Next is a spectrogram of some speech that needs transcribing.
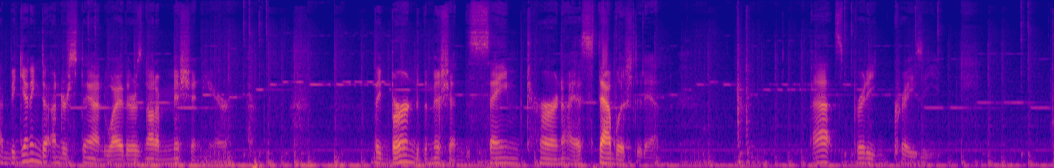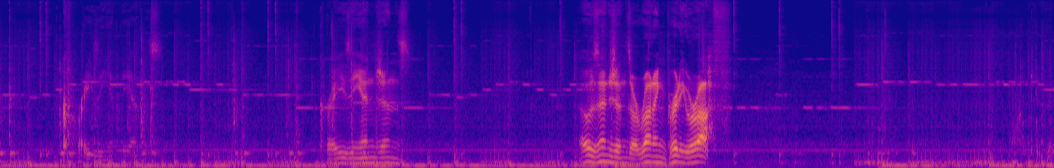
I'm beginning to understand why there is not a mission here. they burned the mission the same turn I established it in. That's pretty crazy. Crazy Indians. Crazy engines. Those engines are running pretty rough. One, two, three,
